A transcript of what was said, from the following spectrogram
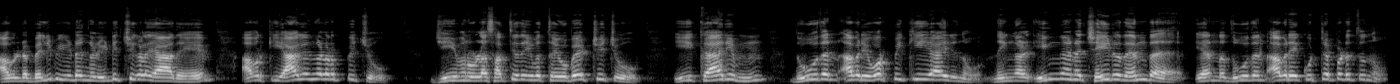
അവരുടെ ബലിപീഠങ്ങൾ ഇടിച്ചു കളയാതെ അവർക്ക് യാഗങ്ങൾ അർപ്പിച്ചു. ജീവനുള്ള സത്യദൈവത്തെ ഉപേക്ഷിച്ചു. ഈ കാര്യം ദൂതൻ അവരെ ഓർപ്പിക്കുകയായിരുന്നു. നിങ്ങൾ ഇങ്ങനെ ചെയ്തതെന്ത്? എന്ന് ദൂതൻ അവരെ കുറ്റപ്പെടുത്തുന്നു.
